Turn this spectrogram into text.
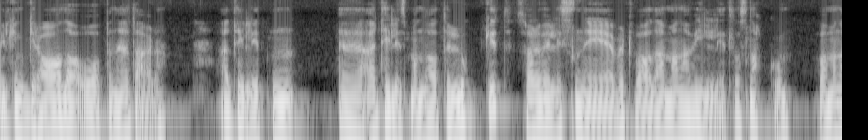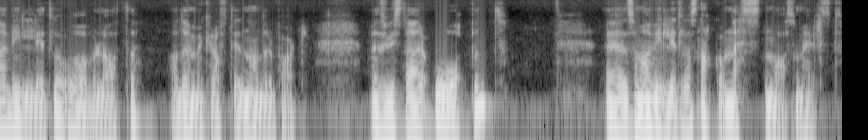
Hvilken grad av åpenhet er det? Er tilliten Eh, er tillitsmandatet lukket, så er det veldig snevert hva det er man er villig til å snakke om. Hva man er villig til å overlate av dømmekraft til den andre part. Mens hvis det er åpent, eh, så er man villig til å snakke om nesten hva som helst.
